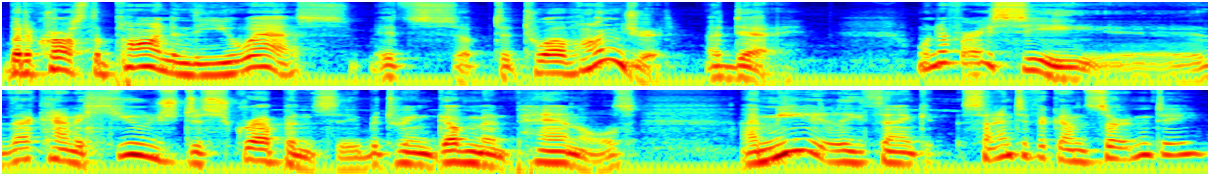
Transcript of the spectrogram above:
But across the pond in the US, it's up to 1,200 a day. Whenever I see uh, that kind of huge discrepancy between government panels, I immediately think scientific uncertainty,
